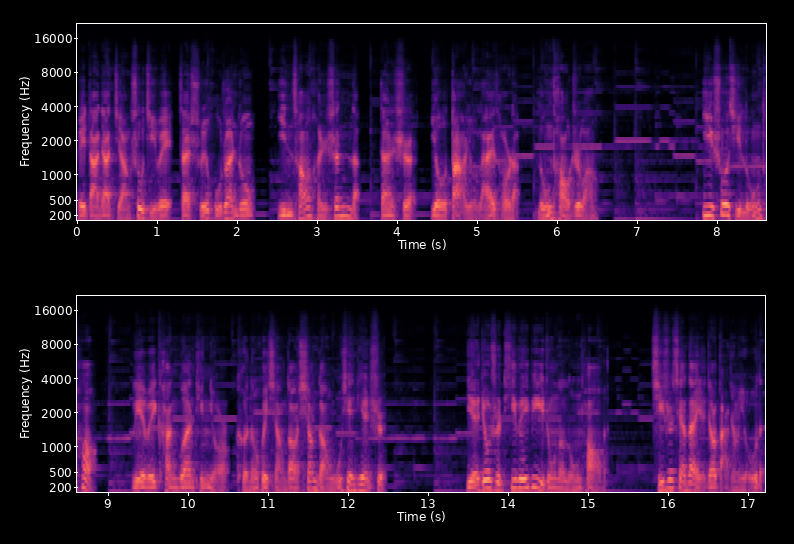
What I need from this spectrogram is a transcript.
为大家讲述几位在《水浒传》中隐藏很深的，但是又大有来头的龙套之王。一说起龙套，列位看官听友可能会想到香港无线电视，也就是 TVB 中的龙套们，其实现在也叫打酱油的。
